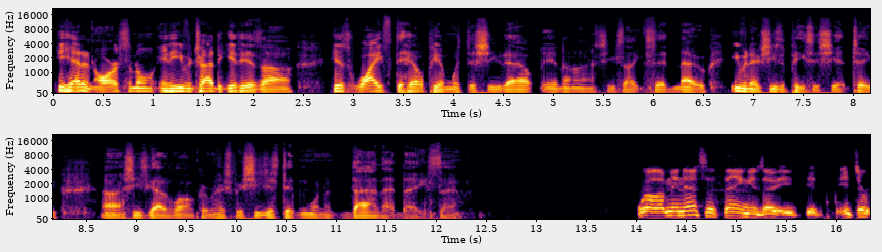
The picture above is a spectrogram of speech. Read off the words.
he had an arsenal, and he even tried to get his uh his wife to help him with the shootout, and uh, she's like said no, even though she's a piece of shit too. Uh, she's got a long criminal history. She just didn't want to die that day. So Well, I mean, that's the thing is, uh, it, it, it's a,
